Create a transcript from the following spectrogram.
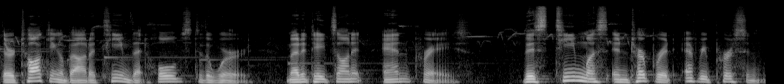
They're talking about a team that holds to the word, meditates on it, and prays. This team must interpret every person,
